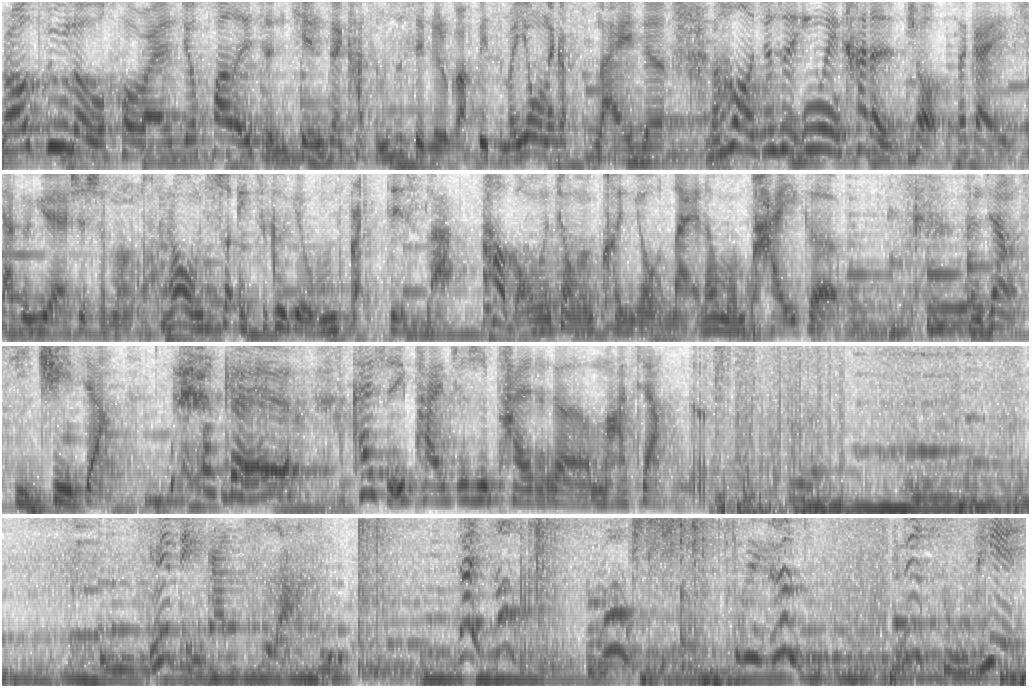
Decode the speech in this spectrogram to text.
然后租了，我后来就花了一整天在看什么是 cinematography，怎么用那个 slide 的。然后就是因为他的 job 大概下个月还是什么，然后我们就说，哎，这个月我们 practice 啦，好吧，我们叫我们朋友来，然后我们拍一个很像喜剧这样。OK 开始一拍就是拍那个麻将的，有没有饼干吃啊？哎，哦哦，不可以看，有没有薯片？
